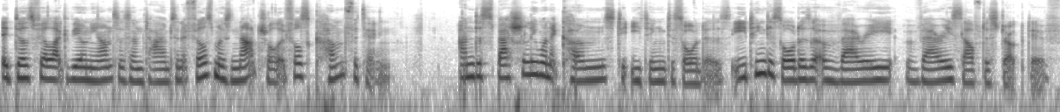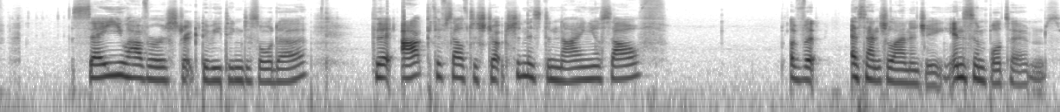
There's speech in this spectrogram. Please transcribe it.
it does feel like the only answer sometimes, and it feels most natural. It feels comforting. And especially when it comes to eating disorders. Eating disorders are very, very self destructive. Say you have a restrictive eating disorder, the act of self destruction is denying yourself of essential energy, in simple terms.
